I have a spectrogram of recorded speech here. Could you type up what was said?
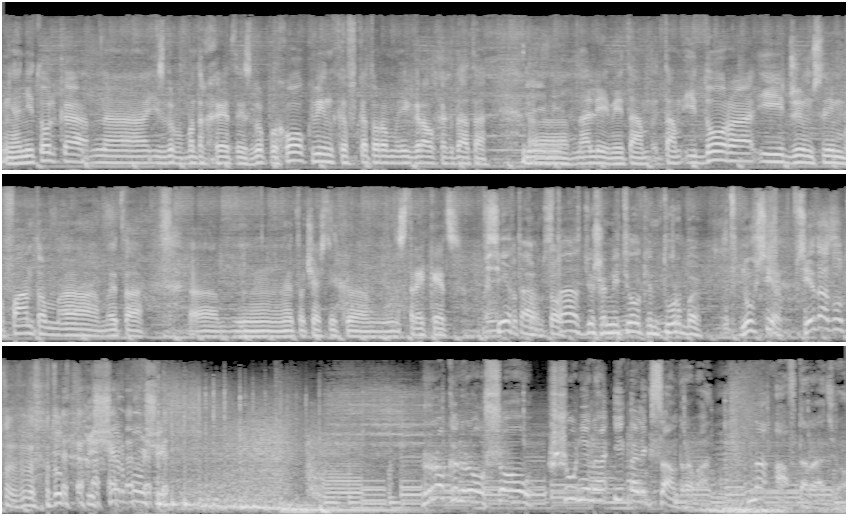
э, Не только э, из группы Motorhead, из группы Hawkwind, в котором играл когда-то э, на Леме. Там, там и Дора, и Джим Слим Фантом. э, Это, э, это участник э, Stray Cats. все там. Стас, Дюша, Метелкин, Турбо. ну, все. Все дадут. Тут исчерпывающие. Рок-н-ролл шоу Шунина и Александрова на Авторадио.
